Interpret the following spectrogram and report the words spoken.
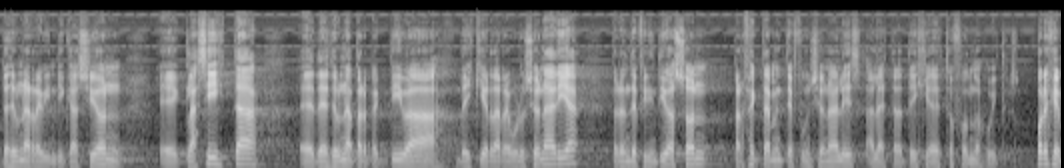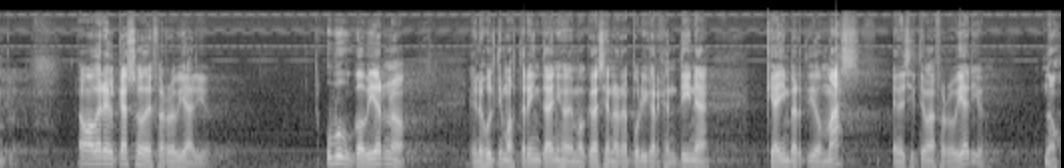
desde una reivindicación eh, clasista, eh, desde una perspectiva de izquierda revolucionaria, pero en definitiva son perfectamente funcionales a la estrategia de estos fondos buitres. Por ejemplo, vamos a ver el caso de Ferroviario. ¿Hubo un gobierno en los últimos 30 años de democracia en la República Argentina que ha invertido más en el sistema ferroviario? No.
